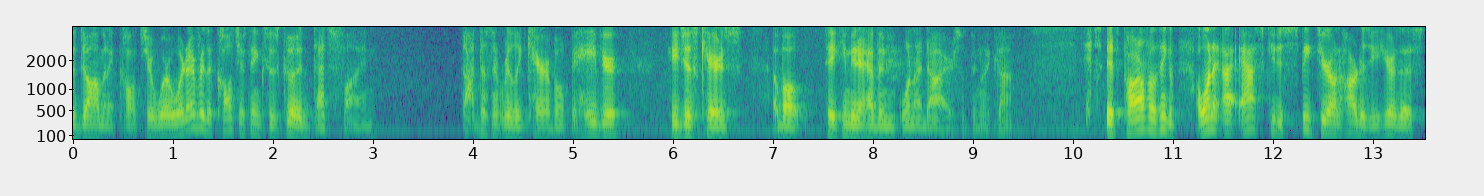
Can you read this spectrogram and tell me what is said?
the dominant culture where whatever the culture thinks is good, that's fine. God doesn't really care about behavior, He just cares about taking me to heaven when I die or something like that. It's, it's powerful to think of. I want to ask you to speak to your own heart as you hear this,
